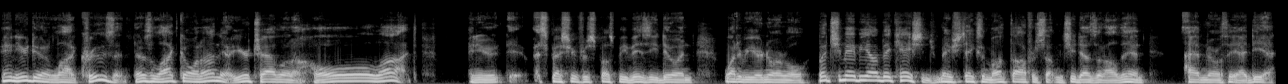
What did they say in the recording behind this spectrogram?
man, you're doing a lot of cruising. There's a lot going on there. You're traveling a whole lot. And you, especially if you're supposed to be busy doing whatever your normal, but she may be on vacation. Maybe she takes a month off or something. She does it all then. I have no earthly idea.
